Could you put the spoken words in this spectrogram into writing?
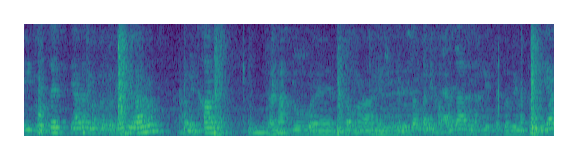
להתרוצץ יחד עם הכלבבים שלנו במתחם ואנחנו אה, בתום תהליך הפרידה הזה נכניס את הכלבים לכלבייה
